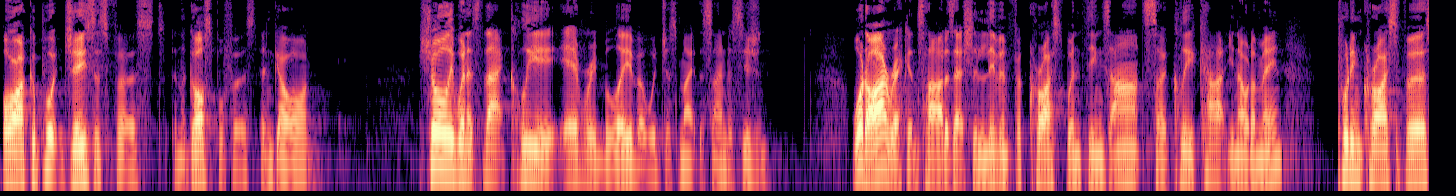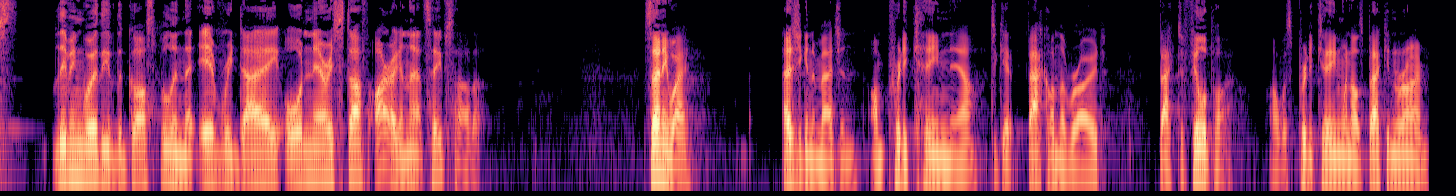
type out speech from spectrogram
or I could put Jesus first and the gospel first and go on. Surely, when it's that clear, every believer would just make the same decision. What I reckon's hard is actually living for Christ when things aren't so clear cut. You know what I mean? Putting Christ first, living worthy of the gospel in the everyday, ordinary stuff. I reckon that's heaps harder. So, anyway, as you can imagine, I'm pretty keen now to get back on the road back to Philippi. I was pretty keen when I was back in Rome.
